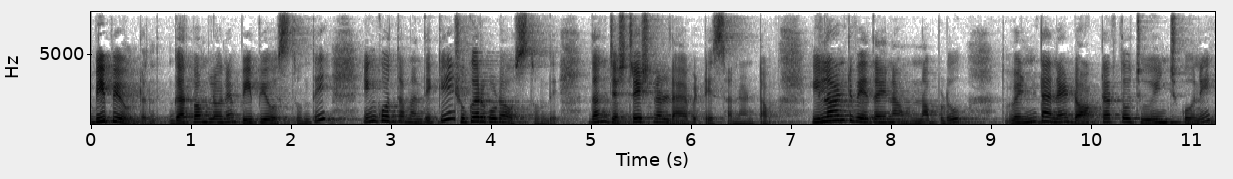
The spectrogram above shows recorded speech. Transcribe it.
బీపీ ఉంటుంది. గర్భంలోనే బీపీ వస్తుంది. ఇంకొంతమందికి షుగర్ కూడా వస్తుంది. దాన్ని జెస్టేషనల్ డయాబెటీస్ అని అంటాం. ఇలాంటివి ఏదైనా ఉన్నప్పుడు వెంటనే డాక్టర్తో చూయించుకొని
